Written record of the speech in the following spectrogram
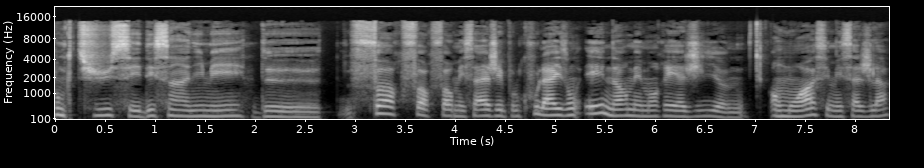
ponctue ces dessins animés de forts, forts, forts messages. Et pour le coup, là, ils ont énormément réagi euh, en moi, ces messages-là.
